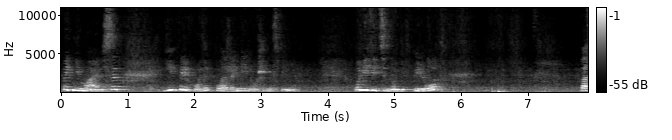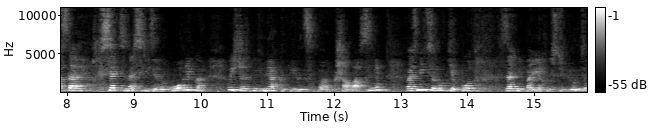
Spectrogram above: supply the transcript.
поднимаемся и переходим в положение лежа на спине. Уведите ноги вперед, Поставь, сядьте на середину коврика. Мы сейчас будем мягко двигаться к шавасане. Возьмите руки под задней поверхностью бедер.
